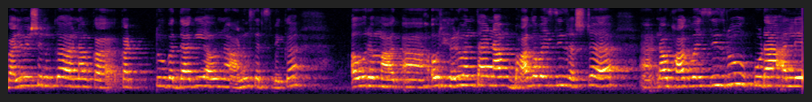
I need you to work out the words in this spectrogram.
ವ್ಯಾಲ್ಯೂಯೇಷನ್ಗೆ ನಾವು ಕ ಕಟ್ಟುಬದ್ಧಾಗಿ ಅವ್ರನ್ನ ಅನುಸರಿಸ್ಬೇಕು? ಅವ್ರ ಮಾ ಅವ್ರು ಹೇಳುವಂಥ ನಾವು ಭಾಗವಹಿಸಿದ್ರಷ್ಟ ನಾವು ಭಾಗವಹಿಸಿದ್ರೂ ಕೂಡ ಅಲ್ಲಿ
